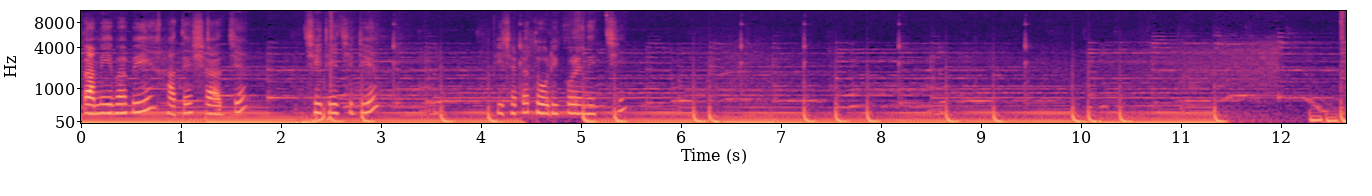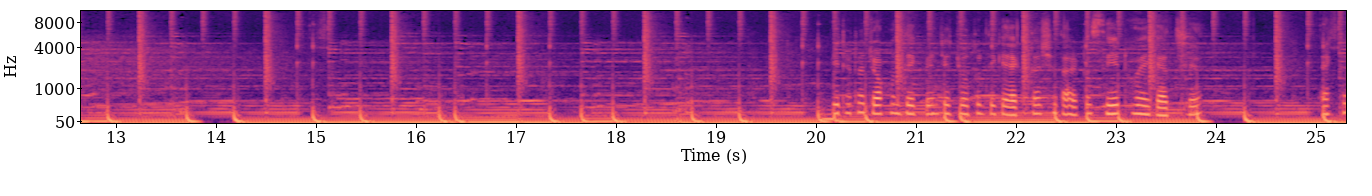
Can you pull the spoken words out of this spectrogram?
তো আমি এভাবেই হাতের সাহায্যে ছিটিয়ে ছিটিয়ে পিঠাটা তৈরি করে নিচ্ছি। পিঠাটা যখন দেখবেন যে চতুর্দিকে একটার সাথে আরেকটা সেট হয়ে গেছে। একটা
